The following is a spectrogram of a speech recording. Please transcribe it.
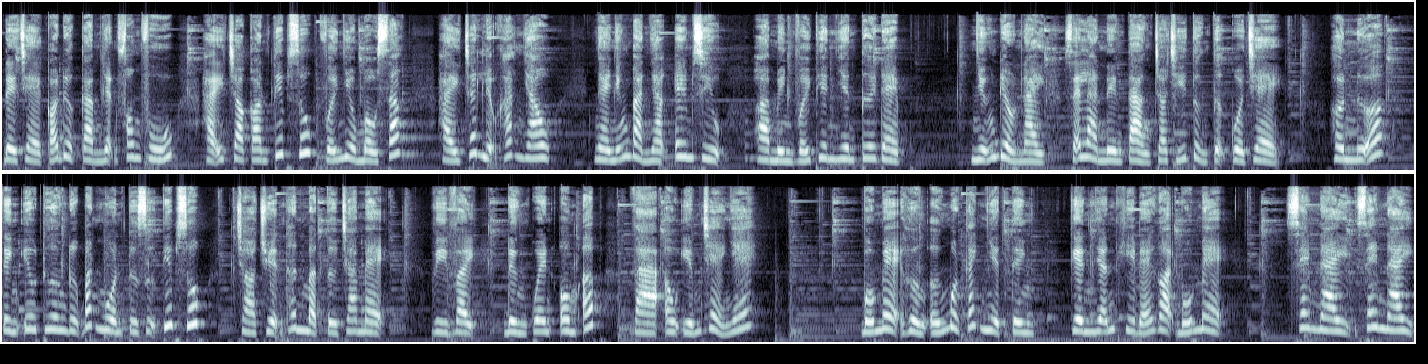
Để trẻ có được cảm nhận phong phú, hãy cho con tiếp xúc với nhiều màu sắc hay chất liệu khác nhau, nghe những bản nhạc êm dịu, hòa mình với thiên nhiên tươi đẹp. Những điều này sẽ là nền tảng cho trí tưởng tượng của trẻ. Hơn nữa, tình yêu thương được bắt nguồn từ sự tiếp xúc, trò chuyện thân mật từ cha mẹ. Vì vậy, đừng quên ôm ấp và âu yếm trẻ nhé. Bố mẹ hưởng ứng một cách nhiệt tình, kiên nhẫn khi bé gọi bố mẹ. Xem này, xem này.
